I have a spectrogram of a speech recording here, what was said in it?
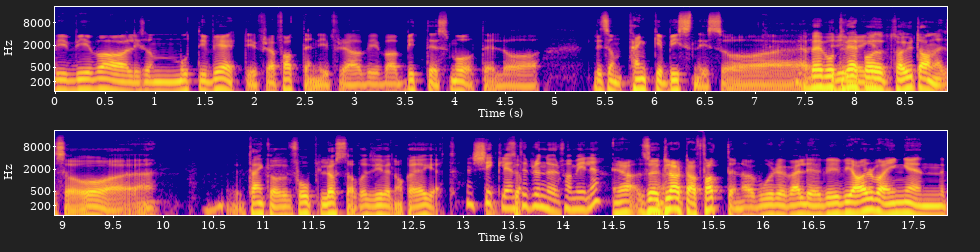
Vi, vi var liksom motivert fra fattern fra vi var bitte små til å liksom tenke business og uh, Jeg ble motivert både til å ta utdannelse og uh, tenke å få opp lysta for å drive noe eget. En skikkelig entreprenørfamilie. Ja, så det er klart at fattern har vært veldig Vi, vi arva ingen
